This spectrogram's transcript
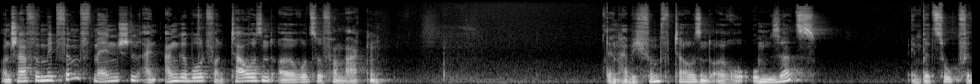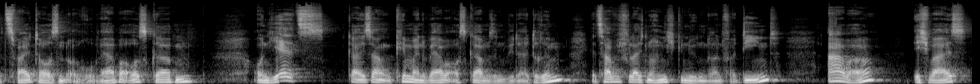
und schaffe mit fünf Menschen ein Angebot von 1000 Euro zu vermarkten, dann habe ich 5000 Euro Umsatz in Bezug für 2000 Euro Werbeausgaben. Und jetzt kann ich sagen, okay, meine Werbeausgaben sind wieder drin. Jetzt habe ich vielleicht noch nicht genügend dran verdient, aber ich weiß,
